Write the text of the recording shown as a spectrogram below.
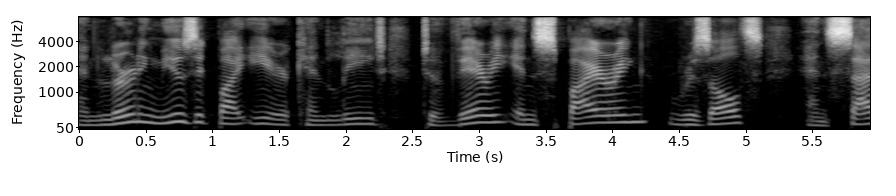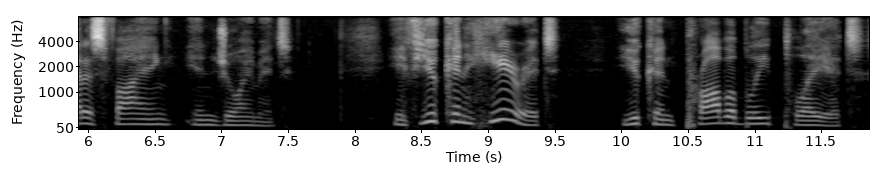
and learning music by ear can lead to very inspiring results and satisfying enjoyment. If you can hear it, you can probably play it.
